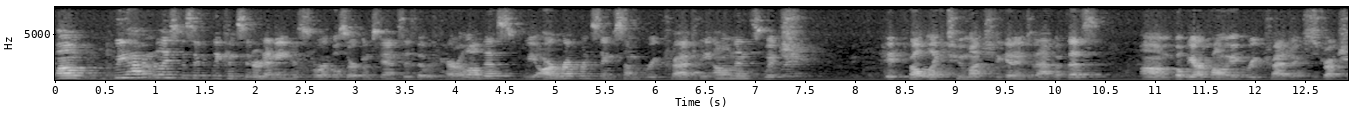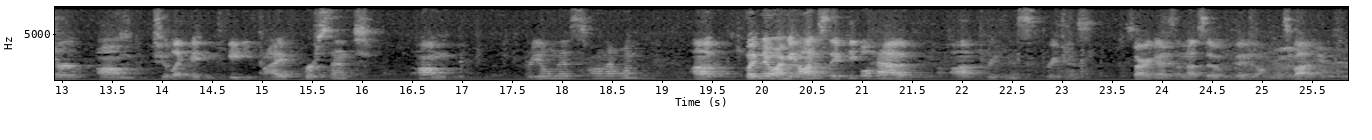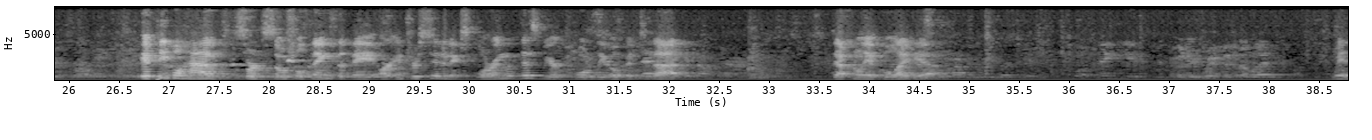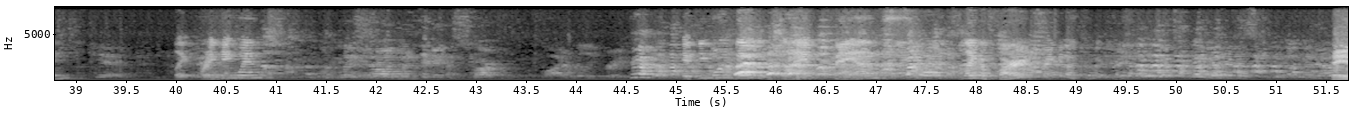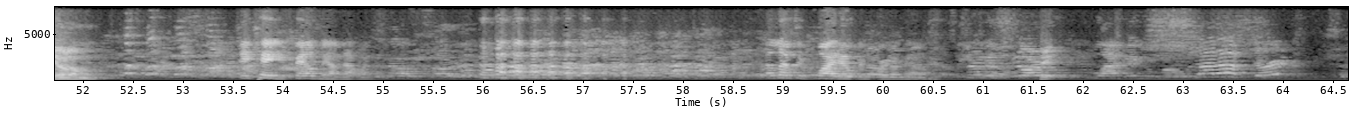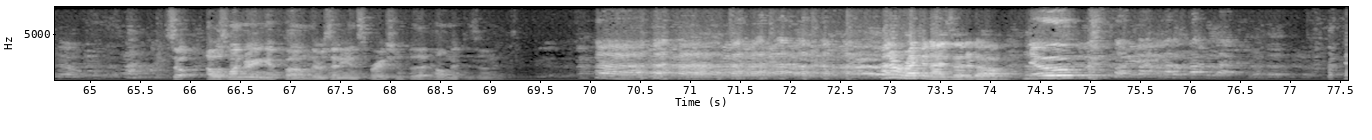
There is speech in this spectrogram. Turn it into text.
Um, we haven't really specifically considered any historical circumstances that would parallel this. We are referencing some Greek tragedy elements, which it felt like too much to get into that with this. Um, but we are following a Greek tragic structure um, to like maybe 85% um, realness on that one. Uh, but no, I mean, honestly, if people have uh, Greekness, Greekness. Sorry, guys, I'm not so good on the spot if people have sort of social things that they are interested in exploring with this, we are totally open to that. Definitely a cool idea. Wind? Like breaking wind? If you want to build giant fans, Like a fart? Hey, um, AK, you failed me on that one. I left it wide open for you, man. hey. So I was wondering if um, there was any inspiration for that helmet design. I don't recognize that at all. nope.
